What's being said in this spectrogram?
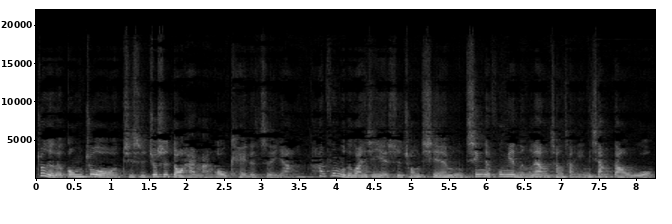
作者的工作其实就是都还蛮 OK 的。这样和父母的关系也是，从前母亲的负面能量常常影响到我。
